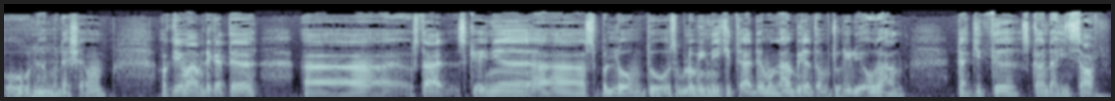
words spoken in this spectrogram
Oh, nama hmm. dahsyat, Mam. Okey, Mam. Dia kata, uh, Ustaz, sekiranya uh, sebelum tu sebelum ini kita ada mengambil atau mencuri duit orang dan kita sekarang dah insaf.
